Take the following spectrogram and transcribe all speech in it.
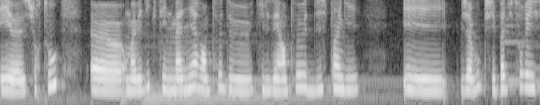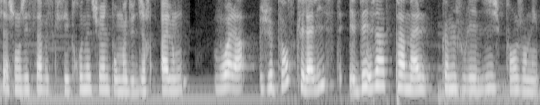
Et euh, surtout, on m'avait dit que c'était une manière un peu de qui faisait un peu distinguer et j'avoue que j'ai pas du tout réussi à changer ça parce que c'est trop naturel pour moi de dire allons. Voilà, je pense que la liste est déjà pas mal. Comme je vous l'ai dit, je pense j'en ai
